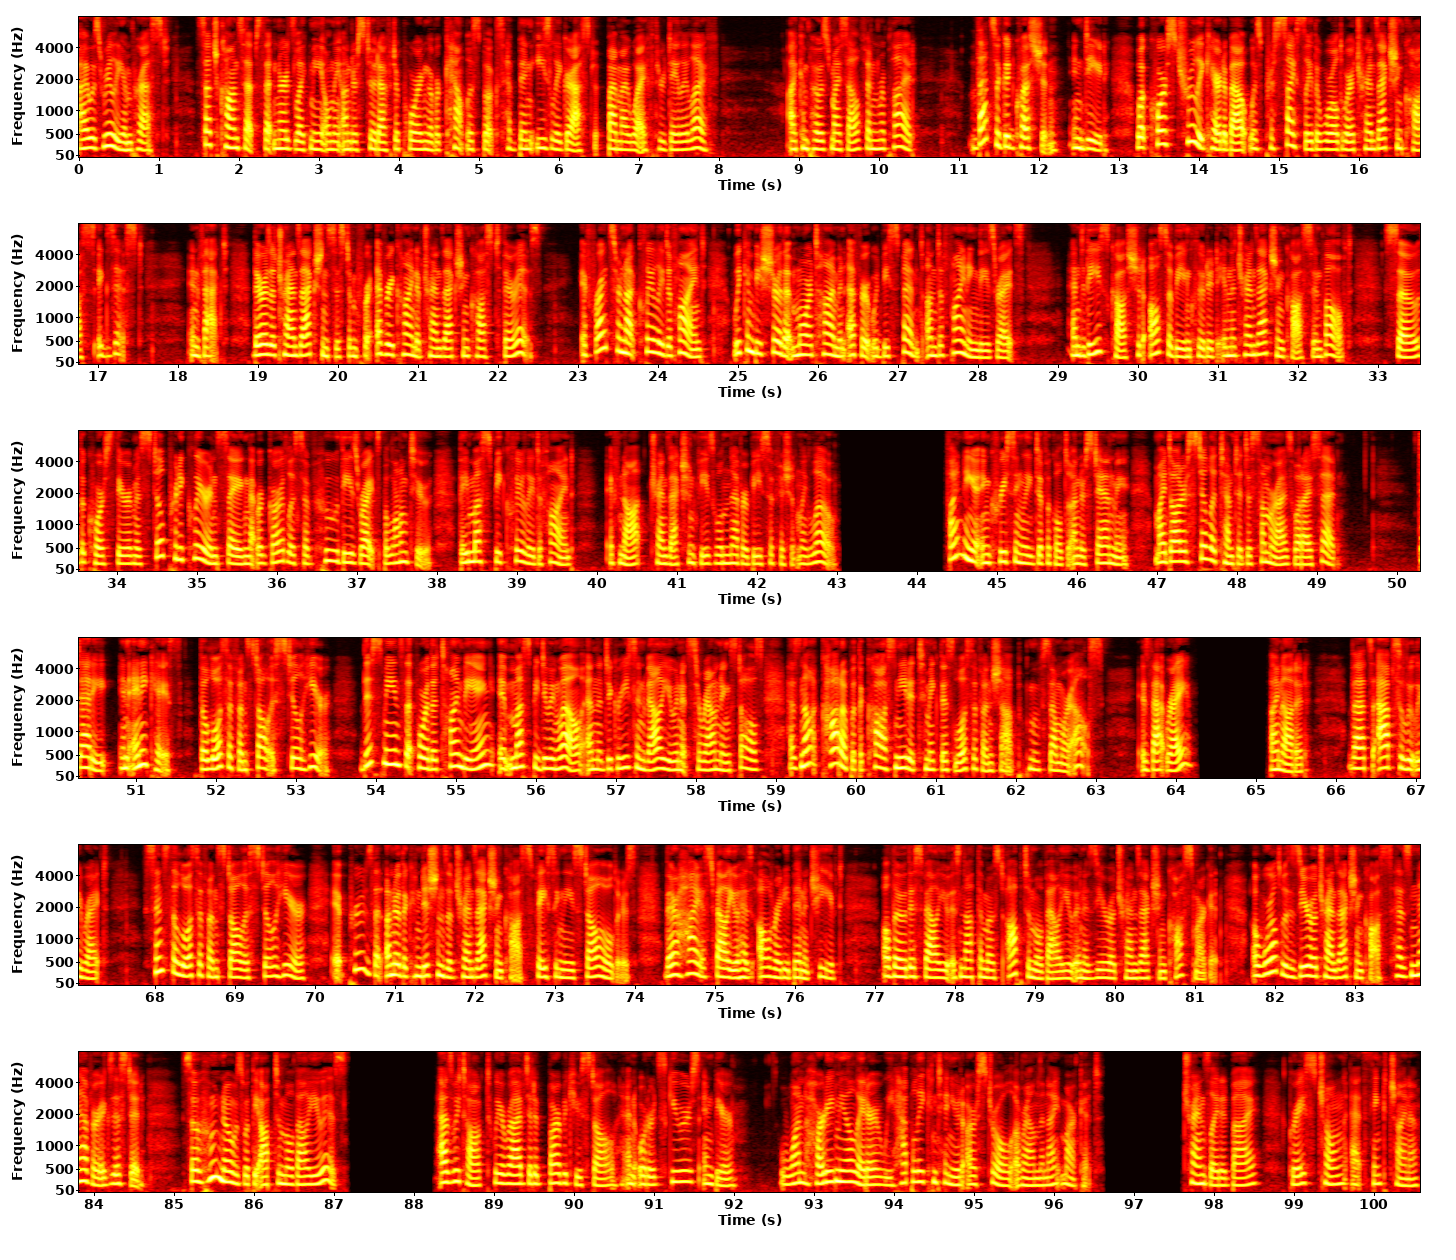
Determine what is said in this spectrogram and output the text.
I was really impressed. Such concepts that nerds like me only understood after poring over countless books have been easily grasped by my wife through daily life. I composed myself and replied, That's a good question, indeed. What Coase truly cared about was precisely the world where transaction costs exist. In fact, there is a transaction system for every kind of transaction cost there is. If rights are not clearly defined, we can be sure that more time and effort would be spent on defining these rights and these costs should also be included in the transaction costs involved. So, the Coase theorem is still pretty clear in saying that regardless of who these rights belong to, they must be clearly defined. If not, transaction fees will never be sufficiently low. Finding it increasingly difficult to understand me, my daughter still attempted to summarize what I said. Daddy, in any case, the luosifen stall is still here. This means that for the time being, it must be doing well, and the decrease in value in its surrounding stalls has not caught up with the cost needed to make this luosifen shop move somewhere else. Is that right? I nodded. That's absolutely right. Since the luosifen stall is still here, it proves that under the conditions of transaction costs facing these stallholders, their highest value has already been achieved. Although this value is not the most optimal value in a zero transaction costs market, a world with zero transaction costs has never existed. So who knows what the optimal value is? As we talked, we arrived at a barbecue stall and ordered skewers and beer. One hearty meal later, we happily continued our stroll around the night market. Translated by Grace Chung at Think China.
